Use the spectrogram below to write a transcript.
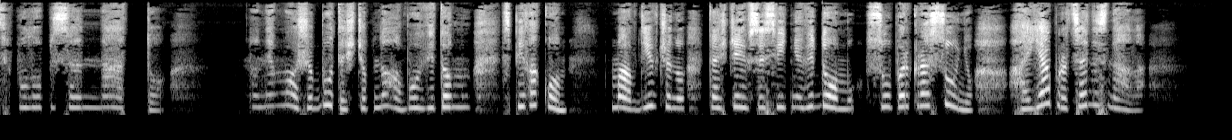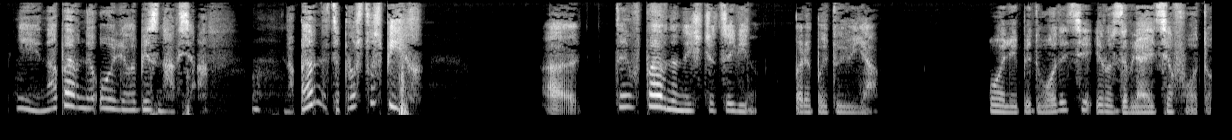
Це було б занадто. Ну, не може бути, щоб Нога був відомим співаком, мав дівчину та ще й всесвітньо відому суперкрасуню, а я про це не знала. Ні, напевне, Олі обізнався. Напевне, це просто збіг. А ти впевнений, що це він? перепитую я. Олі підводиться і роздивляється фото.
